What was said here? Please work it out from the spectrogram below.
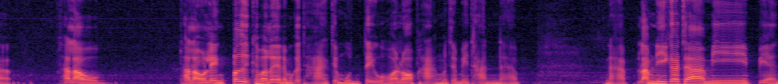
าถ้าเราถ้าเราเร่งปื้ดขึ้นมาเลยมันก็หางจะหมุนติ้วเพราะว่ารอบหางมันจะไม่ทันนะครับนะครับลำนี้ก็จะมีเปลี่ยน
